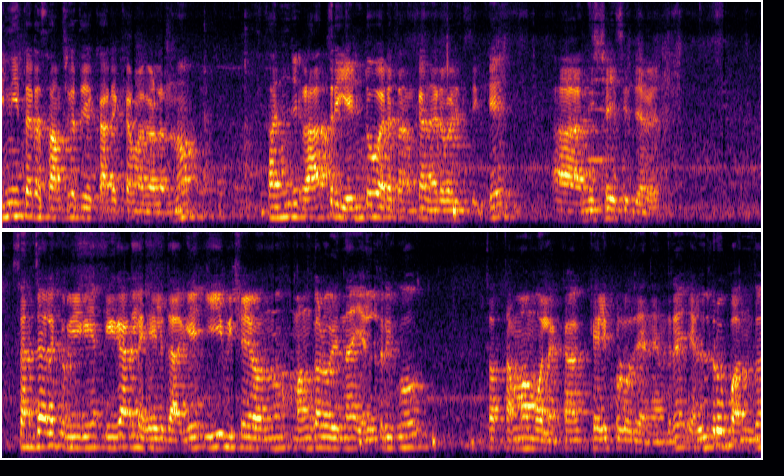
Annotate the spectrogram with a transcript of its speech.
ಇನ್ನಿತರ ಸಾಂಸ್ಕೃತಿಕ ಕಾರ್ಯಕ್ರಮಗಳನ್ನು ಸಂಜೆ ರಾತ್ರಿ ಎಂಟೂವರೆ ತನಕ ನೆರವೇರಿಸಲಿಕ್ಕೆ ನಿಶ್ಚಯಿಸಿದ್ದೇವೆ. ಸಂಚಾಲಕರು ಈಗ ಈಗಾಗಲೇ ಹೇಳಿದ ಹಾಗೆ ಈ ವಿಷಯವನ್ನು ಮಂಗಳೂರಿನ ಎಲ್ರಿಗೂ ತಮ್ಮ ಮೂಲಕ ಕೇಳಿಕೊಳ್ಳುವುದೇನೆಂದರೆ ಎಲ್ಲರೂ ಬಂದು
